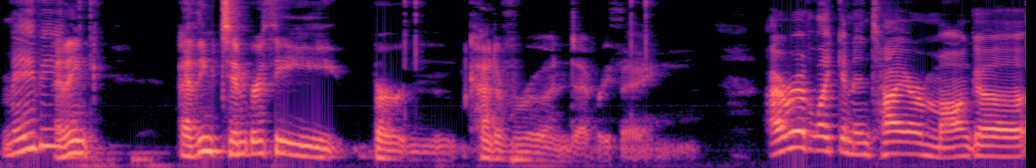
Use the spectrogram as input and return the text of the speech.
Maybe I think I think Timothy Burton kind of ruined everything. I read like an entire manga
